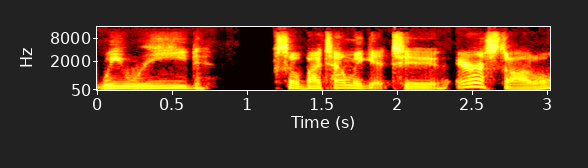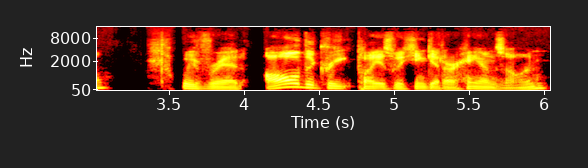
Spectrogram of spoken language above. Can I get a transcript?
we read. So by the time we get to Aristotle, We've read all the Greek plays we can get our hands on.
